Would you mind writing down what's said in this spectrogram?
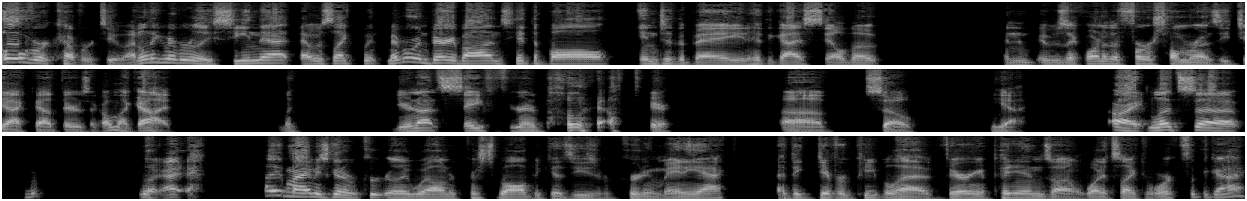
over cover two. I don't think I've ever really seen that. That was like, remember when Barry Bonds hit the ball into the bay and hit the guy's sailboat? And it was like one of the first home runs he jacked out there. It's like, oh my God, like you're not safe if you're in a boat out there. Uh, so yeah. All right, let's uh look, I, I think Miami's going to recruit really well under Cristobal because he's a recruiting maniac. I think different people have varying opinions on what it's like to work for the guy.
